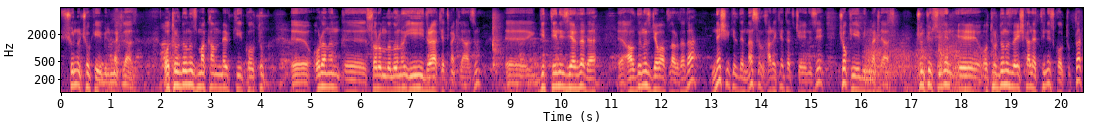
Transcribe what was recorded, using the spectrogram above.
şunu çok iyi bilmek lazım. Oturduğunuz makam, mevki, koltuk e, oranın e, sorumluluğunu iyi idrak etmek lazım. E, gittiğiniz yerde de e, aldığınız cevaplarda da ne şekilde nasıl hareket edeceğinizi çok iyi bilmek lazım. Çünkü sizin e, oturduğunuz ve işgal ettiğiniz koltuklar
